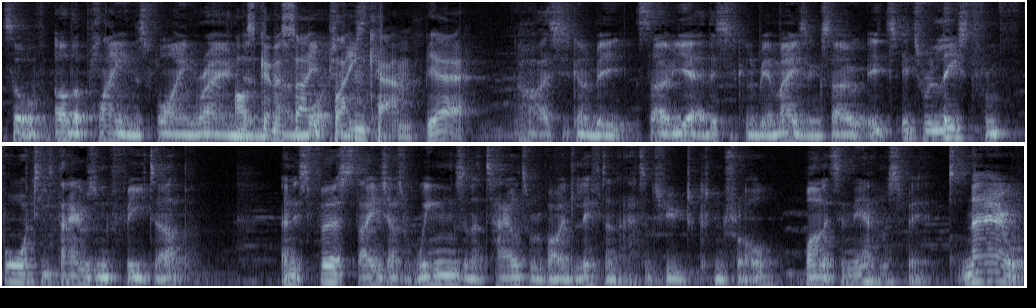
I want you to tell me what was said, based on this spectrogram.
sort of other planes flying around. I was going to say plane stuff. cam. Yeah. Oh, this is going to be so. Yeah, this is going to be amazing. So it's it's released from forty thousand feet up, and its first stage has wings and a tail to provide lift and attitude control while it's in the atmosphere. Now,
